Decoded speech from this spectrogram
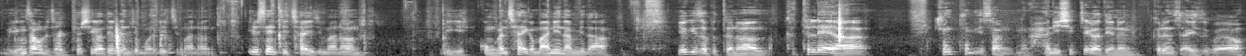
뭐 영상으로 잘 표시가 될는지 모르겠지만은 1cm 차이지만은 이게 공간 차이가 많이 납니다. 여기서부터는 카틀레아 중품 이상 많이 식재가 되는 그런 사이즈고요.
